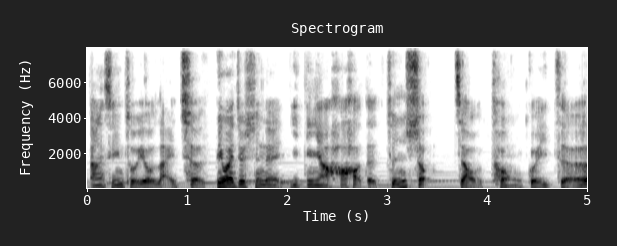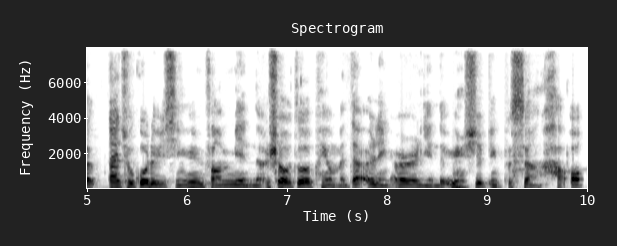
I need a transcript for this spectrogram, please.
当心左右来车。另外就是呢，一定要好好的遵守交通规则。那出国旅行运方面呢，射手座的朋友们在二零二二年的运势并不算好哦。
